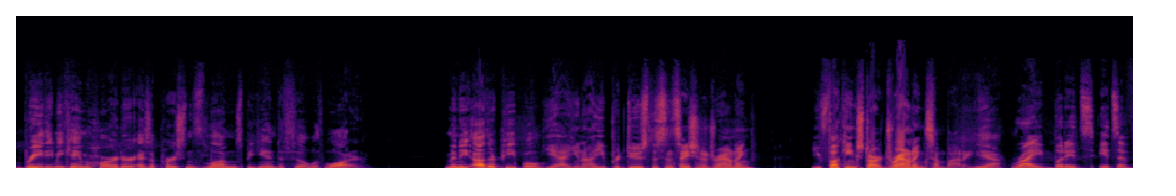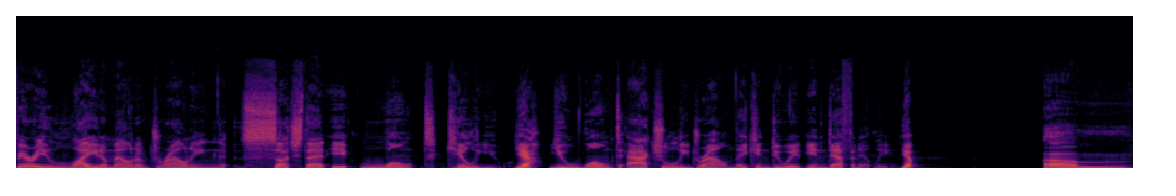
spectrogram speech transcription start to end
Breathing became harder as a person's lungs began to fill with water. Many other people, Yeah, you know how you produce the sensation of drowning? You fucking start drowning somebody. yeah, Right, but it's it's a very light amount of drowning such that it won't kill you. Yeah. You won't actually drown. They can do it indefinitely. Yep. um,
